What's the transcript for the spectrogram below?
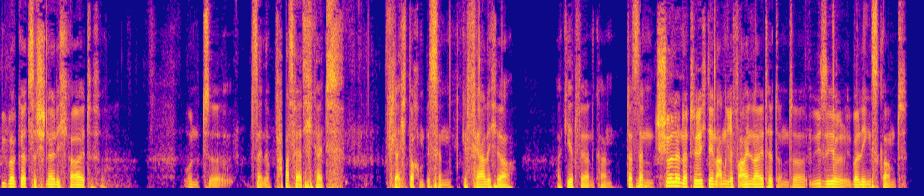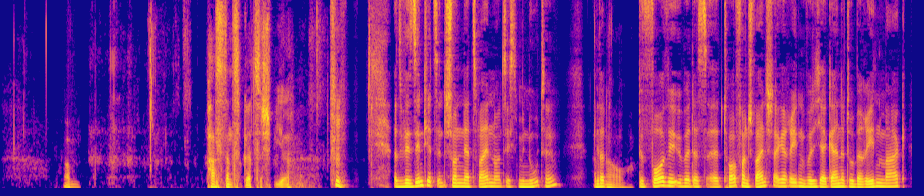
über Götze Schnelligkeit und äh, seine Passfertigkeit vielleicht doch ein bisschen gefährlicher agiert werden kann. Dass dann mhm. Schülle natürlich den Angriff einleitet und äh, Özil über links kommt, ähm, passt dann zu Götzes Spiel. Also wir sind jetzt schon in der 92. Minute. Aber genau. bevor wir über das äh, Tor von Schweinsteiger reden, würde ich ja gerne drüber reden, Marc.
